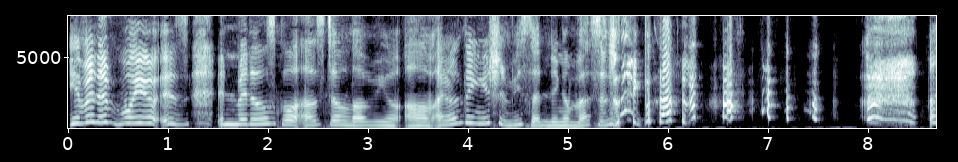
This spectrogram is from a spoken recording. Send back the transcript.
if Muyu is in middle school, I'll still love you. Um, I don't think you should be sending a message like that. Um,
